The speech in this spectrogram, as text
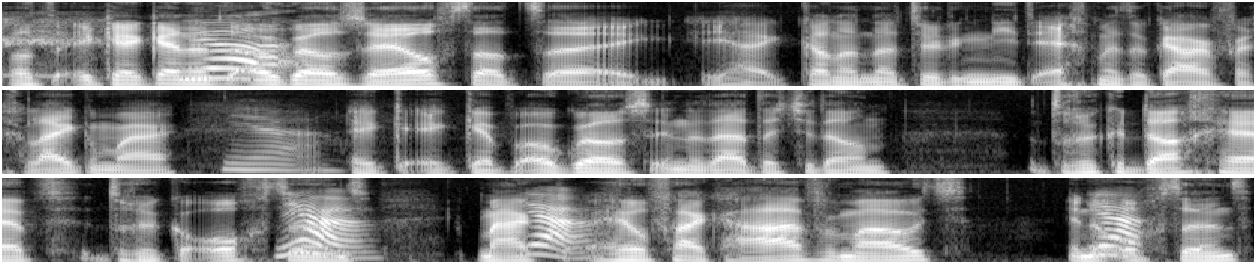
want ik herken het ook wel zelf. Dat, eh, ik- ja, ik kan het natuurlijk niet echt met elkaar vergelijken. Maar Ja. ik, ik heb ook wel eens inderdaad dat je dan een drukke dag hebt, drukke ochtend. Ik maak heel vaak havermout in de Ja. ochtend.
